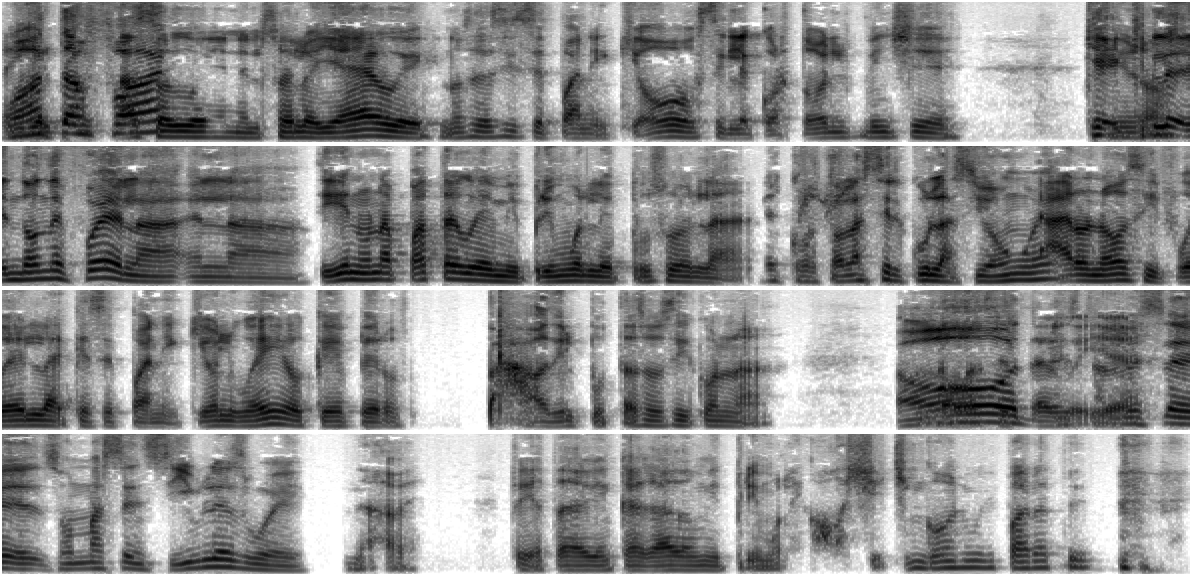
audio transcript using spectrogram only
What the fuck? güey, en el suelo ya, güey. No sé si se paniqueó si le cortó el pinche... ¿Qué, Sí, qué no. le- ¿En dónde fue? En la, en la... Sí, en una pata, güey, mi primo le puso la... Le cortó la circulación, güey. Don't know si fue la que se paniqueó el güey o qué, pero ¡pah! dio el putazo así con la Oh, maceta, tal güey, ya. vez eh, son más sensibles, güey. nave. Pero ya estaba bien cagado mi primo. Le digo, oh, shit, chingón, güey, párate.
